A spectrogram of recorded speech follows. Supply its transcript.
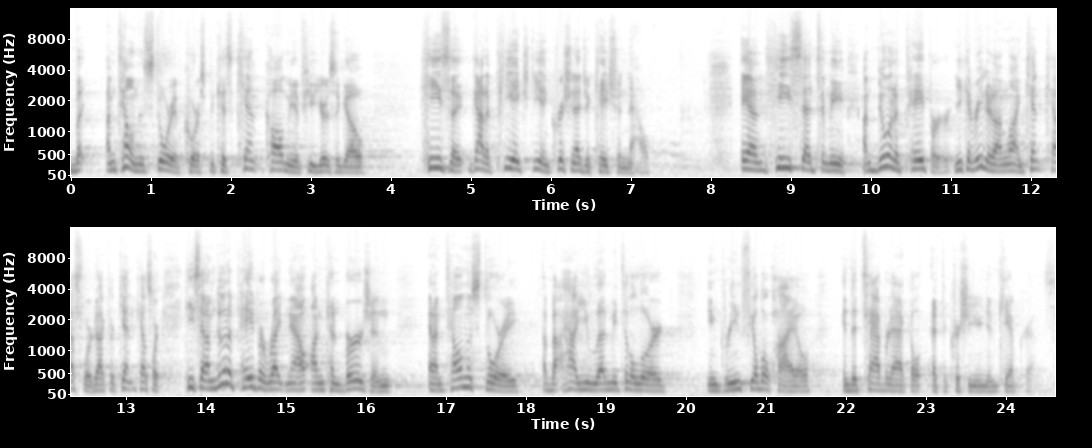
But I'm telling this story, of course, because Kent called me a few years ago He's a, got a PhD in Christian education now. And he said to me, I'm doing a paper. You can read it online. Kent Kessler, Dr. Kent Kessler. He said, I'm doing a paper right now on conversion, and I'm telling the story about how you led me to the Lord in Greenfield, Ohio, in the tabernacle at the Christian Union campgrounds.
